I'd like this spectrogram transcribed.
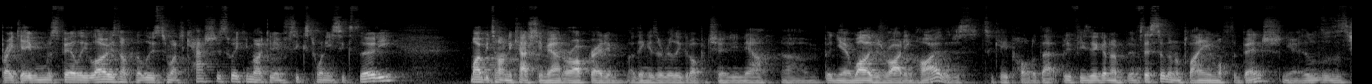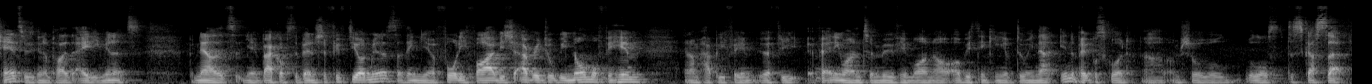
break even was fairly low, he's not going to lose too much cash this week. He might get him 620, 630 might be time to cash him out or upgrade him. I think is a really good opportunity now. Um, but yeah, while he was riding high, just to keep hold of that. But if he's gonna, if they're still going to play him off the bench, you know, there's a chance he's going to play the 80 minutes. But now it's you know back off the bench to 50 odd minutes. I think you know 45 ish average will be normal for him, and I'm happy for him. If he, for anyone to move him on, I'll, I'll be thinking of doing that in the people squad. Uh, I'm sure we'll we'll all discuss that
